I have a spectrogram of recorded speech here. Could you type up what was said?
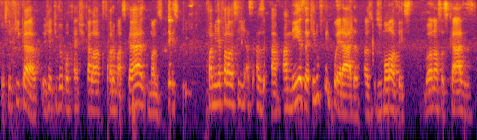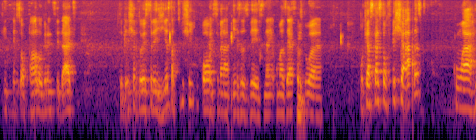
Você fica, eu já tive a oportunidade de ficar lá fora umas casas, umas vezes, a família falava assim, as, as, a, a, mesa aqui não fica empoeirada, as, os móveis, igual nossas casas, em São Paulo, grandes cidades, você deixa dois, três dias, tá tudo cheio de pó em cima da mesa, às vezes, né? Em algumas épocas do ano. Porque as casas estão fechadas, com ar,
